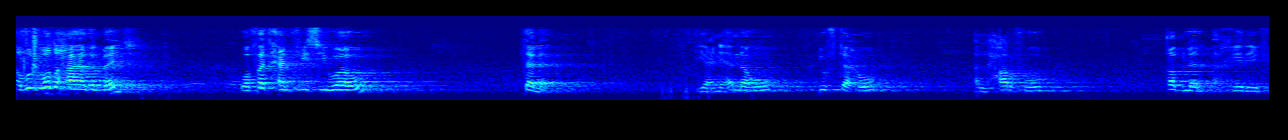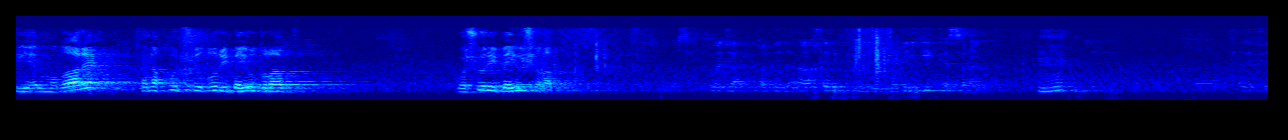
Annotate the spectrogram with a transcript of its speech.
أظن وضح هذا البيت؟ وفتحا في سواه تلا. يعني أنه يفتح الحرف قبل الأخير في المضارع. فنقول في ضرب يضرب وشرب يشرب. وجعل قبل الآخر في المضي كسرا. هذا في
